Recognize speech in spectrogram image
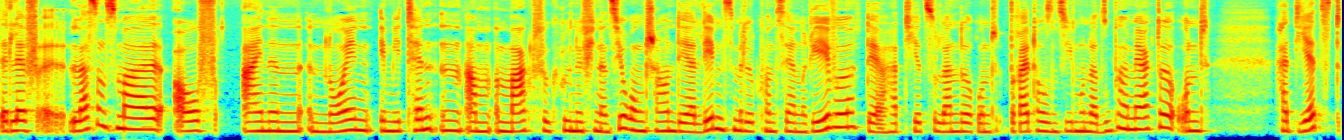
Detlef, äh, lass uns mal auf einen neuen Emittenten am Markt für grüne Finanzierung schauen. Der Lebensmittelkonzern Rewe, der hat hierzulande rund 3700 Supermärkte und hat jetzt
